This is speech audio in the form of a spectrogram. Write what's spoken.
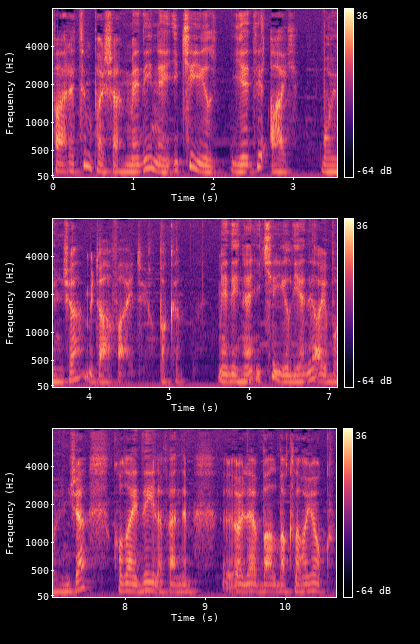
Fahrettin Paşa Medine'yi 2 yıl 7 ay boyunca müdafaa ediyor. Bakın Medine 2 yıl 7 ay boyunca kolay değil efendim. Öyle bal baklava yok.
